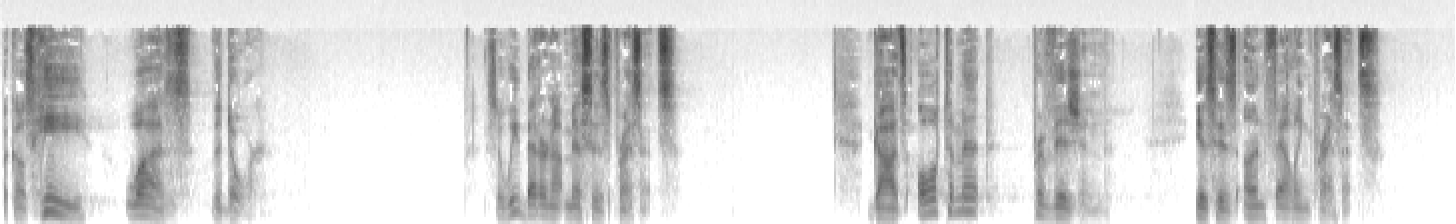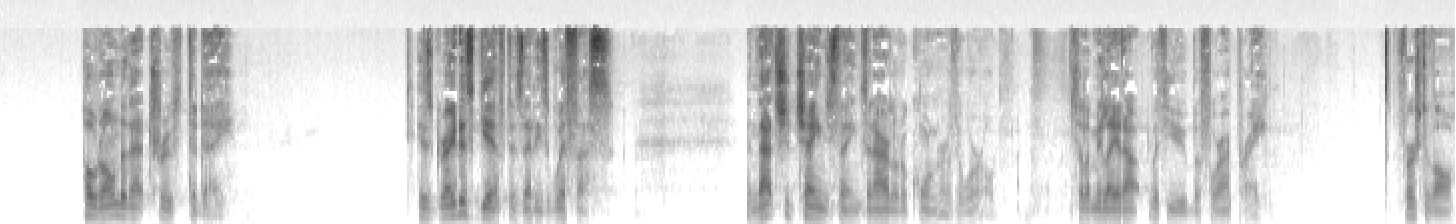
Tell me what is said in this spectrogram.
because He was the door. So we better not miss his presence. God's ultimate provision is his unfailing presence. Hold on to that truth today. His greatest gift is that he's with us. And that should change things in our little corner of the world. So let me lay it out with you before I pray. First of all,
